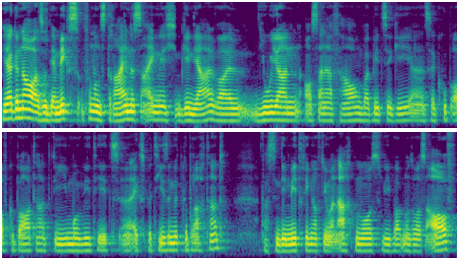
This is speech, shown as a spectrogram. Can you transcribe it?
Ja, genau. Also der Mix von uns dreien ist eigentlich genial, weil Julian aus seiner Erfahrung bei BCG, als er Coop aufgebaut hat, die Mobilitätsexpertise mitgebracht hat Was sind die Metriken, auf die man achten muss? Wie baut man sowas auf?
